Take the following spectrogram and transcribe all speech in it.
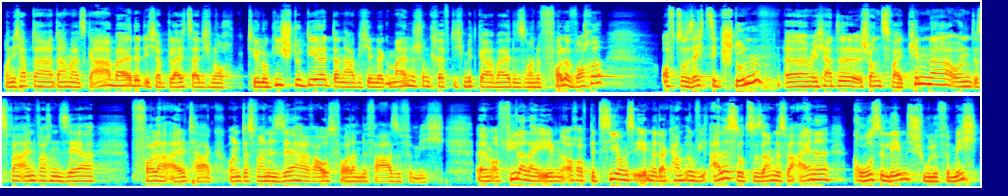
Und ich habe da damals gearbeitet, ich habe gleichzeitig noch Theologie studiert, dann habe ich in der Gemeinde schon kräftig mitgearbeitet. Es war eine volle Woche, oft so 60 Stunden. Ähm, ich hatte schon zwei Kinder und es war einfach ein sehr voller Alltag. Und das war eine sehr herausfordernde Phase für mich. Ähm, auf vielerlei Ebene, auch auf Beziehungsebene, da kam irgendwie alles so zusammen. Das war eine große Lebensschule für mich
